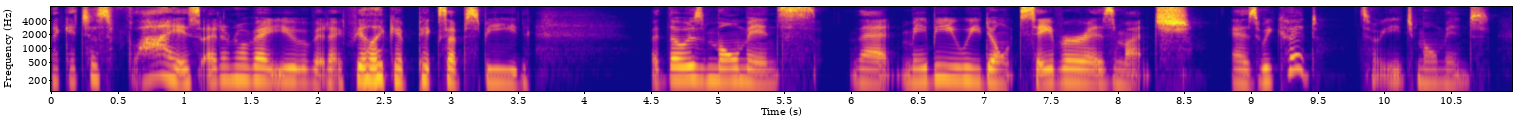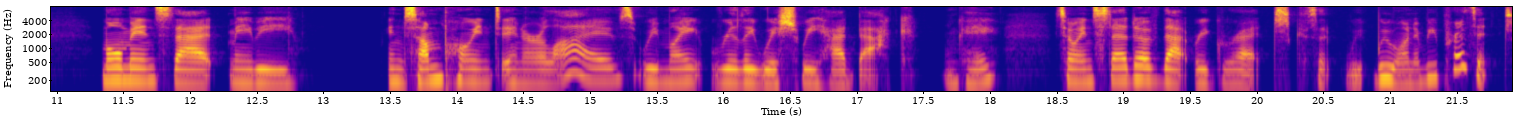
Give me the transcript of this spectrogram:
Like it just flies. I don't know about you, but I feel like it picks up speed. But those moments that maybe we don't savor as much as we could. So each moment, moments that maybe in some point in our lives, we might really wish we had back. Okay. So instead of that regret, because we, we want to be present.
